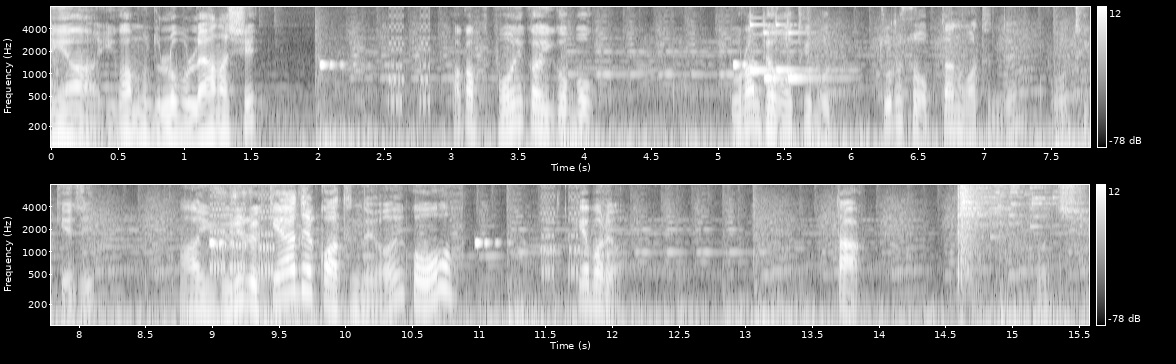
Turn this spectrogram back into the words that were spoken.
로니야. 이거 한번 눌러볼래 하나씩? 아까 보니까 이거 뭐 노란 벽 어떻게 뭐 뚫을 수 없다는 것 같은데? 이거 어떻게 깨지? 아 유리를 깨야 될 것 같은데요 이거? 깨버려. 딱. 그렇지.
